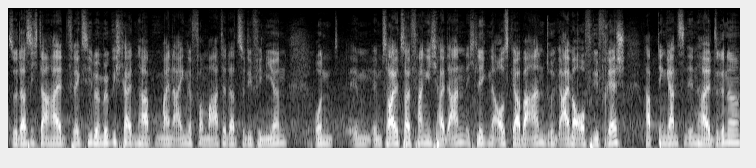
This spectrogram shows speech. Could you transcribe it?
sodass ich da halt flexible Möglichkeiten habe, meine eigenen Formate da zu definieren. Und im, im Zweifelsfall fange ich halt an, ich lege eine Ausgabe an, drücke einmal auf Refresh, habe den ganzen Inhalt drinne,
